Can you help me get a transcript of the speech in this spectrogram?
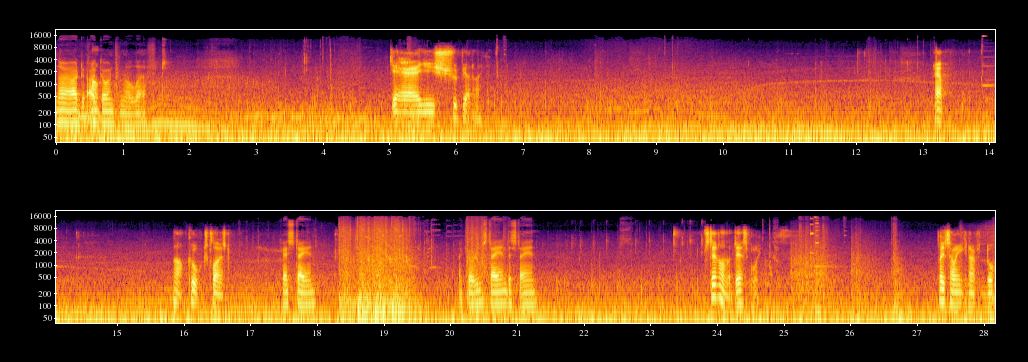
No, I'd I'd Oh. go in from the left. Yeah, you should be able to make it. Oh, cool, it's closed. Okay, stay in. I killed him. Stay in. To stay in. Stand on the desk, boy. Please tell me you can open the door.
